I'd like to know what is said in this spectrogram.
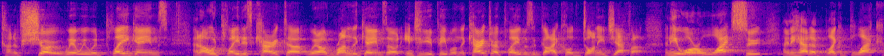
kind of show where we would play games and I would play this character where I would run the games, I would interview people, and the character I played was a guy called Donnie Jaffa, and he wore a white suit and he had a like a black,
